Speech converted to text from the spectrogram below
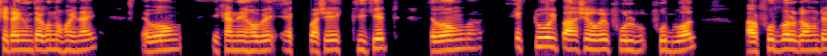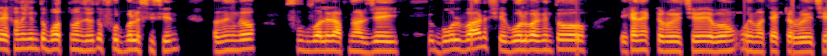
সেটা কিন্তু এখনও হয় নাই এবং এখানে হবে এক পাশে ক্রিকেট এবং একটু ওই পাশে হবে ফুল ফুটবল আর ফুটবল গ্রাউন্ডের এখানে কিন্তু বর্তমান যেহেতু ফুটবলের সিজন তাদের কিন্তু ফুটবলের আপনার যেই গোলবার, সেই গোলবার কিন্তু এখানে একটা রয়েছে এবং ওই মাঠে একটা রয়েছে।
